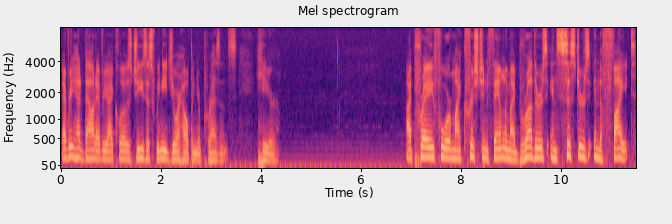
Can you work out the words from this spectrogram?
Every head bowed, every eye closed. Jesus, we need your help and your presence here. I pray for my Christian family, my brothers and sisters in the fight.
